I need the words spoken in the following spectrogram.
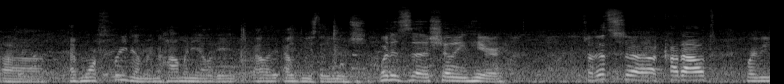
uh, have more freedom in how many LED, LEDs they use. What is uh, showing here? So that's uh, a cutout where we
